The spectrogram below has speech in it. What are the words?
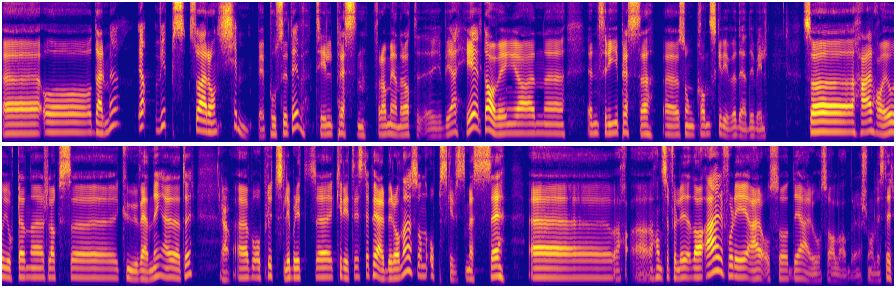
Eh, og dermed, ja, vips, så er han kjempepositiv til pressen. For han mener at eh, vi er helt avhengig av en, eh, en fri presse eh, som kan skrive det de vil. Så her har jo gjort en eh, slags uh, kuvending, er det det heter? Ja. Eh, og plutselig blitt eh, kritisk til PR-byråene, sånn oppskriftsmessig. eh, han selvfølgelig da er, for det er også, det er jo også alle andre journalister.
